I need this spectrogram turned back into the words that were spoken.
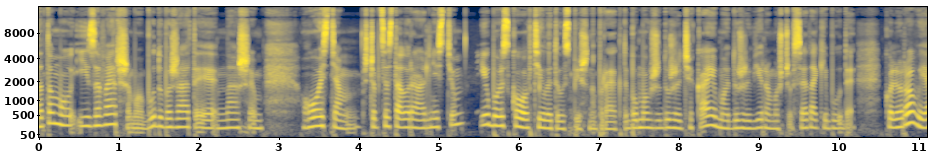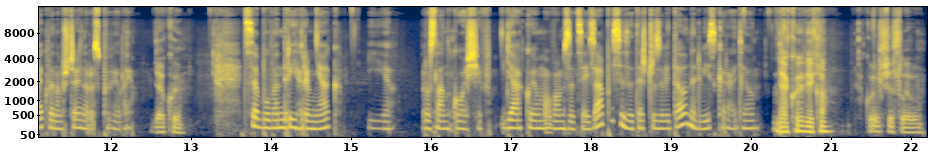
На тому і завершимо. Буду бажати нашим гостям, щоб це стало реальністю, і обов'язково втілити успішно проект, бо ми вже дуже чекаємо і дуже віримо, що все так і буде кольоровий, як ви нам щойно розповіли. Дякую. Це був Андрій Гривняк і Руслан Кошів. Дякуємо вам за цей запис і за те, що завітали на Львівське радіо. Дякую, Віко. Дякую, щасливо.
